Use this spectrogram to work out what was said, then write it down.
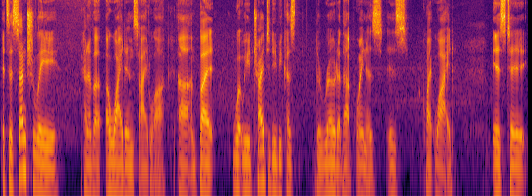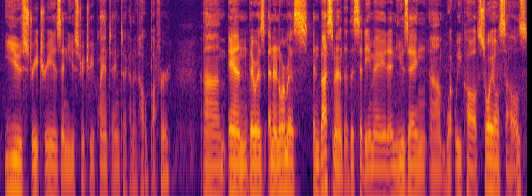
it's essentially kind of a, a widened sidewalk. Um, but what we tried to do because the road at that point is is quite wide, is to use street trees and use street tree planting to kind of help buffer. Um, and there was an enormous investment that the city made in using um, what we call soil cells,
